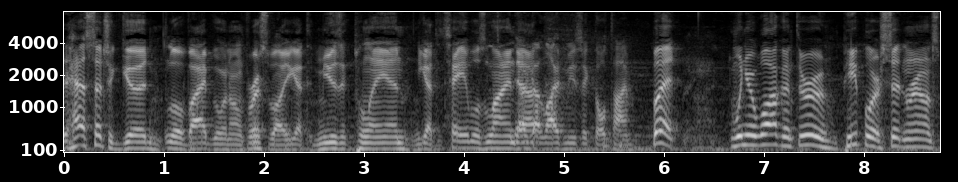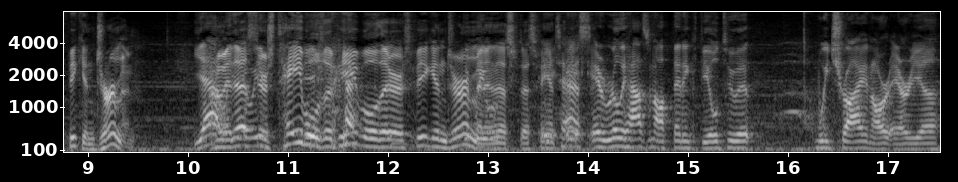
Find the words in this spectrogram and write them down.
it has such a good little vibe going on. First of all, you got the music playing, you got the tables lined Yeah, I've got live music the whole time. But when you're walking through, people are sitting around speaking German. Yeah, I mean, that's we- there's tables of people that are speaking German, and that's that's It- it- fantastic. It, really has an authentic feel to it. We try in our area,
